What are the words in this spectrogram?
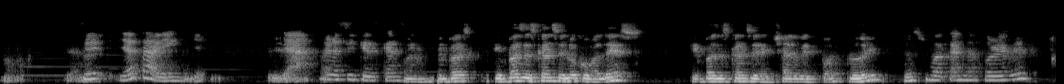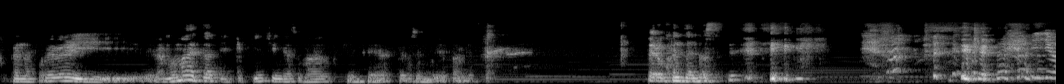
No, ya, Sí, ya estaba bien, viejito. sí, ya. Ahora sí que descansa. Bueno, en paz, que en paz descanse Loco Valdés, que en paz descanse Chadwick ¿es? Wakanda Forever. Wakanda Forever y la mamá de Tati, que quién chinga su madre, quién sea, pero se murió también. Pero cuéntanos. Y yo,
